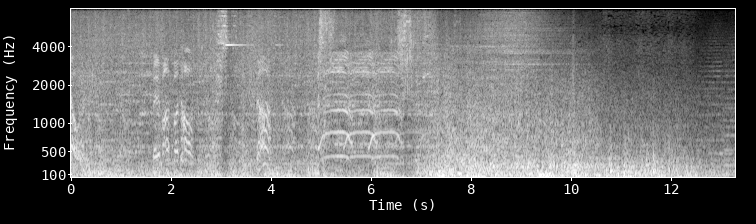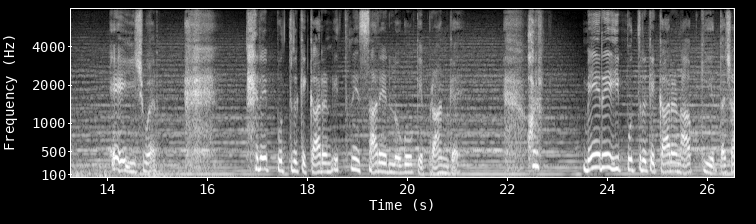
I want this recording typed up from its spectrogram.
क्या मेरे पास बताओ। ना, हे ईश्वर तेरे पुत्र के कारण इतने सारे लोगों के प्राण गए और मेरे ही पुत्र के कारण आपकी ये दशा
